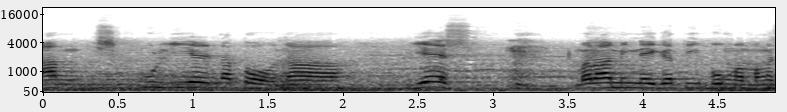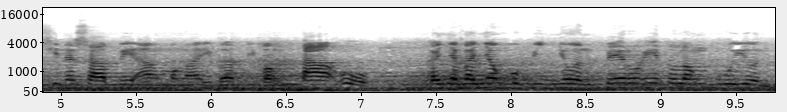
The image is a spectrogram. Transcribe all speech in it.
ang school year na to na yes, maraming negatibong mga sinasabi ang mga iba't ibang tao, kanya-kanyang opinion, pero ito lang po yun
